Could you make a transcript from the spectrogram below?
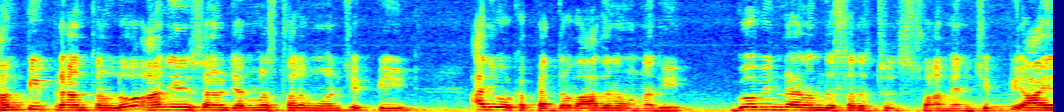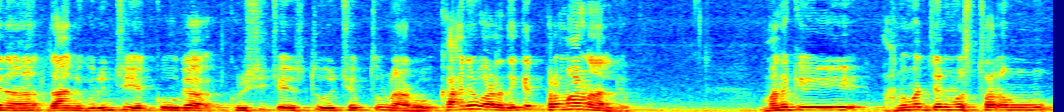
హంపి ప్రాంతంలో ఆంజనేయ స్వామి జన్మస్థలము అని చెప్పి అది ఒక పెద్ద వాదన ఉన్నది. గోవిందానంద సరస్వతి స్వామి అని చెప్పి ఆయన దాని గురించి ఎక్కువగా కృషి చేస్తూ చెప్తున్నారు. కానీ వాళ్ళ దగ్గర ప్రమాణాలు లేవు. మనకి హనుమ జన్మస్థలము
